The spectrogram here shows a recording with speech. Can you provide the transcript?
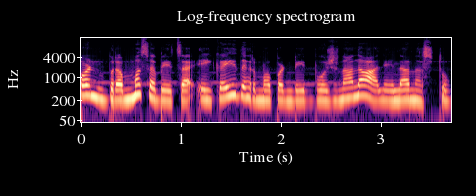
पण ब्रह्मसभेचा एकही धर्मपंडित भोजनाला आलेला नसतो.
